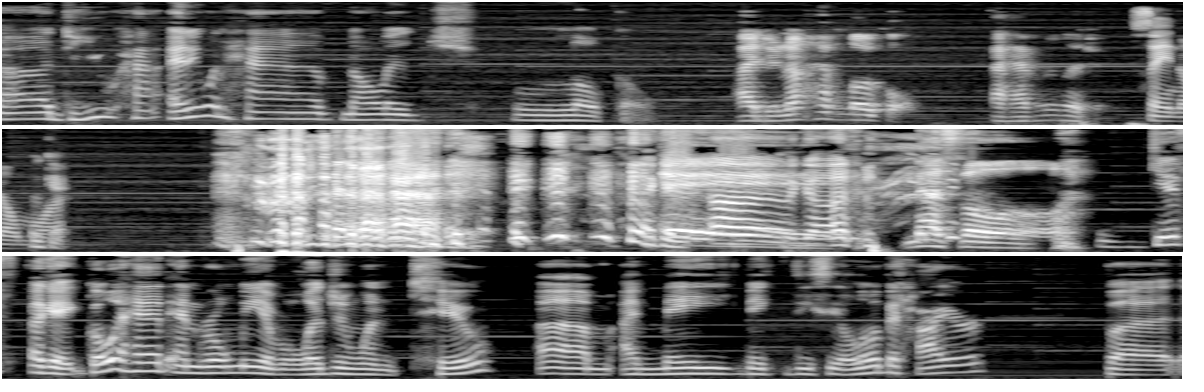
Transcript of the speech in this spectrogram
Uh, do you have anyone have knowledge local? I do not have local. I have religion. Say no more. Okay. okay. Oh god. Nestle. Give okay. Go ahead and roll me a religion one too. Um, I may make DC a little bit higher, but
